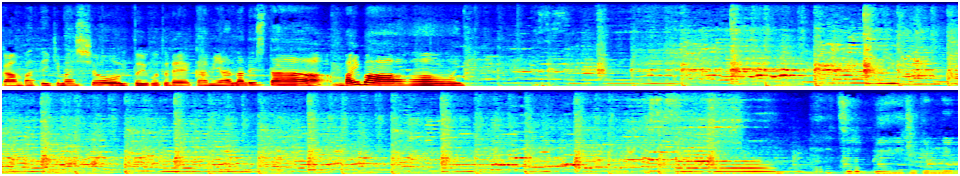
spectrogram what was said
頑張っていきましょう。ということで、神アンナでした。バイバーイ。you can make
